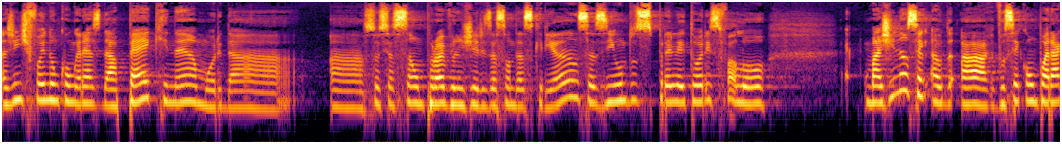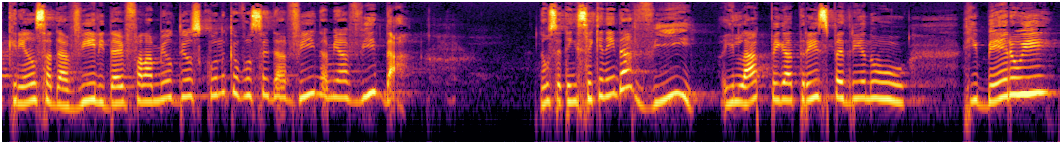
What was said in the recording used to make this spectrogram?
A gente foi num congresso da APEC, né, amor, da Associação Pro Evangelização das Crianças, e um dos preletores falou: Imagina você, a, você comparar a criança a Davi, ele deve falar: Meu Deus, quando que eu vou ser Davi na minha vida? Não, você tem que ser que nem Davi. Ir lá pegar três pedrinhas no ribeiro e.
